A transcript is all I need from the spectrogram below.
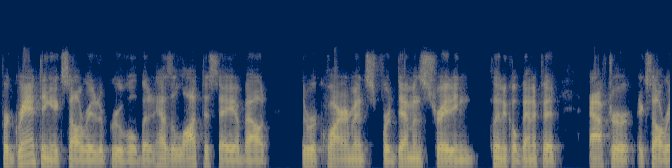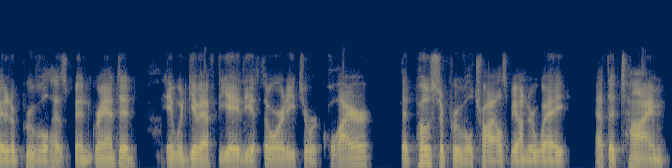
for granting accelerated approval, but it has a lot to say about the requirements for demonstrating clinical benefit after accelerated approval has been granted. It would give FDA the authority to require that post approval trials be underway at the time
